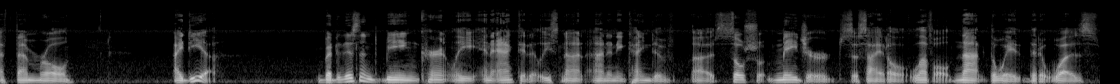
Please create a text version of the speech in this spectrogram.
ephemeral idea. But it isn't being currently enacted, at least not on any kind of uh, social, major societal level, not the way that it was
